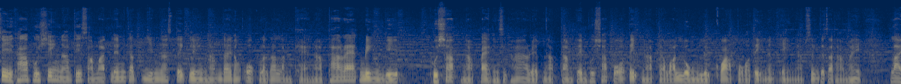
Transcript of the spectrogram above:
4 ท่า pushing นะครับที่สามารถเล่นกับยิมนาสติกลิงครับได้ทั้งอกแล้วก็หลังแขนนะครับท่าแรก ring deep push up นะครับ8 15 เรปนะครับตามเป็น push up ปกตินะครับแต่ว่าลงลึกกว่าปกตินั่นเองนะครับซึ่งก็จะทำให้ไหล่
